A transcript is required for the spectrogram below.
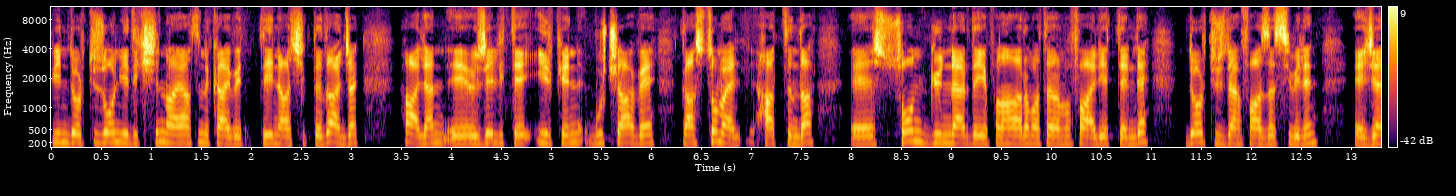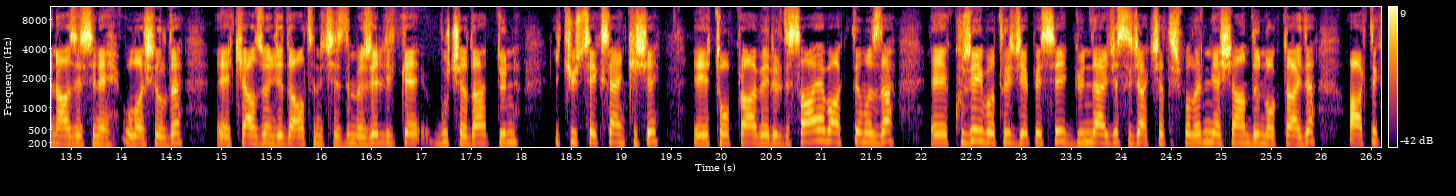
1417 kişinin hayatını kaybettiğini açıkladı. Ancak halen e, özellikle İrpin, Buça ve Gastomel hattında e, son günlerde yapılan arama tarama faaliyetlerinde 400'den fazla sivilin e, cenazesine ulaşıldı. E, ki az önce de altını çizdim. Özellikle Buça'da dün 280 kişi e, toprağa verildi. Sahaya baktığımızda e, Kuzeybatı cephesi günlerce sıcak çatışmaların yaşandığı noktaydı. Artık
